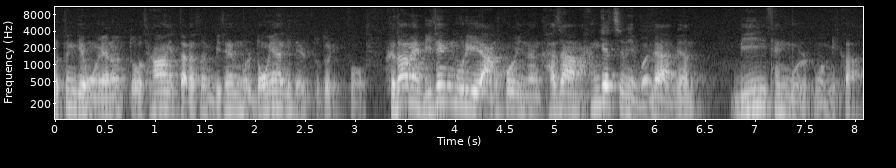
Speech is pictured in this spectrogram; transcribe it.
어떤 경우에는 또 상황에 따라서 미생물 농약이 될 수도 있고 그 다음에 미생물이 안고 있는 가장 한계점이 뭐냐 하면 미생물 뭡니까?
